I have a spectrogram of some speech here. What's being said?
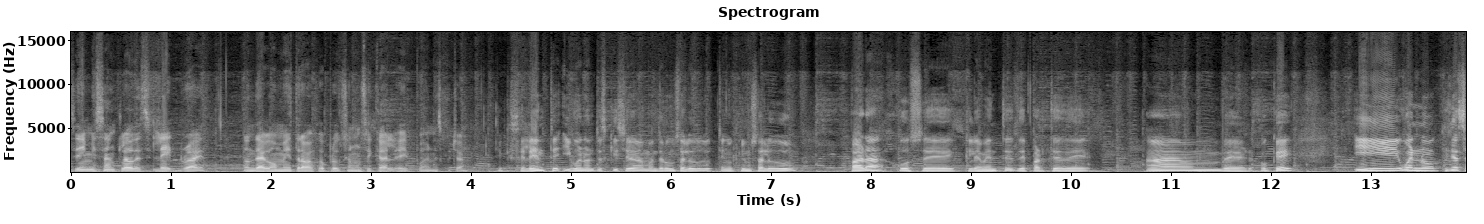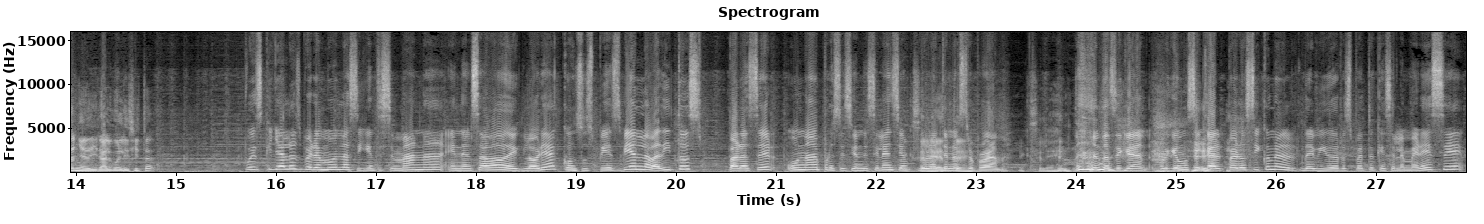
Sí, mi SoundCloud es Late Ride, donde hago mi trabajo de producción musical y ahí pueden escuchar. Excelente. Y bueno, antes quisiera mandar un saludo. Tengo aquí un saludo para José Clemente de parte de Amber, ¿ok? Y bueno, ¿quisieras añadir algo, Elisita? Pues que ya los veremos la siguiente semana en el sábado de Gloria con sus pies bien lavaditos para hacer una procesión de silencio durante nuestro programa. Excelente. no se crean, porque es musical, pero sí con el debido respeto que se le merece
